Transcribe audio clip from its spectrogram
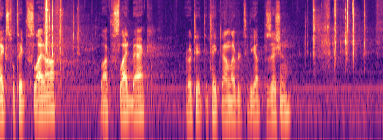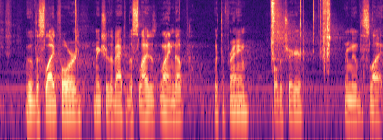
Next, we'll take the slide off, lock the slide back, rotate the takedown lever to the up position, move the slide forward, make sure the back of the slide is lined up with the frame, pull the trigger, remove the slide.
